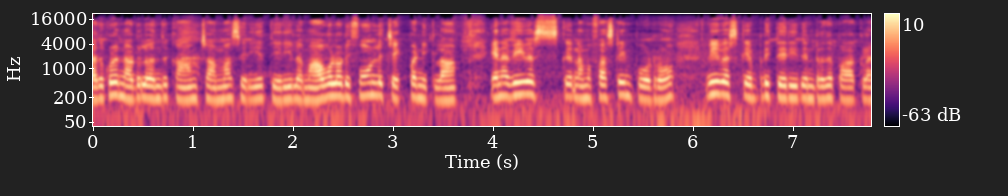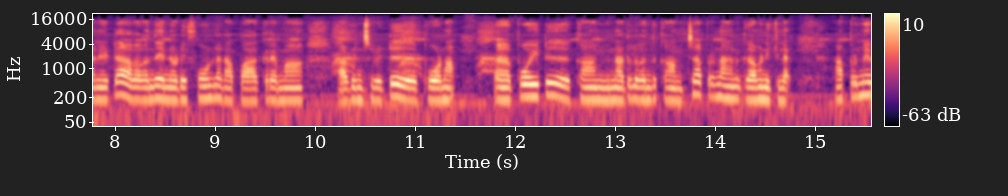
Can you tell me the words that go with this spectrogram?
அது கூட நடுவில் வந்து காமிச்சாமா சரியாக தெரியலம்மா. அவளோடைய ஃபோனில் செக் பண்ணிக்கலாம். ஏன்னா வீவர்ஸ்க்கு நம்ம ஃபஸ்ட் டைம் போடுறோம். வீவர்ஸ்க்கு எப்படி தெரியுதுன்றதை பார்க்கலான்னுட்டு அவள் வந்து என்னுடைய ஃபோனில் நான் பார்க்குறேம்மா அப்படின்னு சொல்லிட்டு போனான் போயிட்டு காம் நடுவில் வந்து காமிச்சா அப்புறம் நாங்கள் கவனிக்கலை. அப்புறமே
